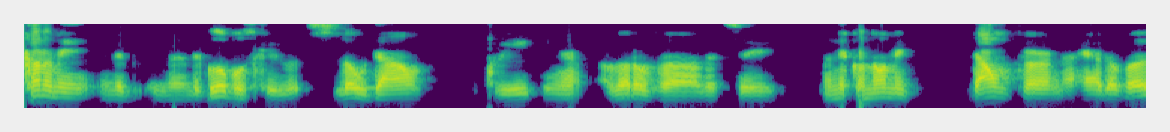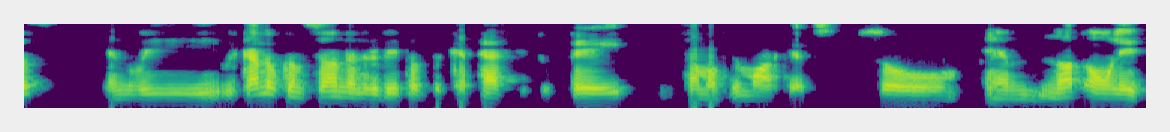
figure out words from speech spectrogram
economy in the, in the global scale slow down, creating a, a lot of uh, let's say an economic downturn ahead of us, and we we kind of concerned a little bit of the capacity to pay in some of the markets. So and not only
